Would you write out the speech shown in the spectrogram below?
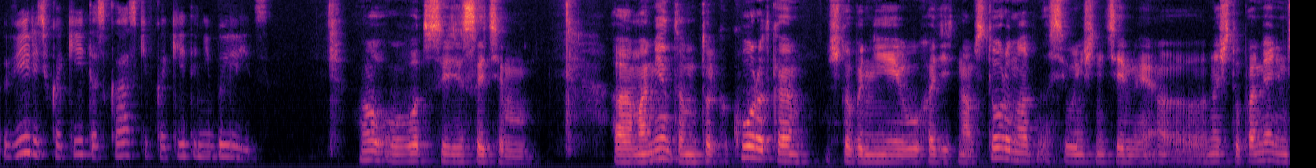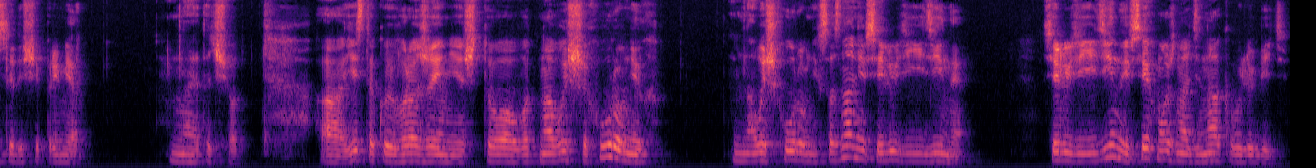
верить в какие-то сказки, в какие-то небылицы. Ну, вот в связи с этим моментом, только коротко, чтобы не уходить нам в сторону от сегодняшней темы, а, значит, упомянем следующий пример на этот счет. А, есть такое выражение, что вот на высших уровнях, на высших уровнях сознания все люди едины. Все люди едины, и всех можно одинаково любить.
